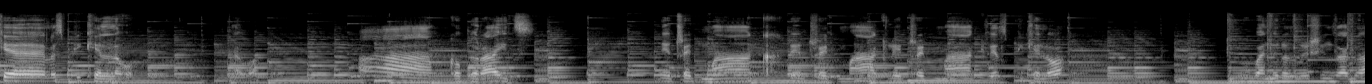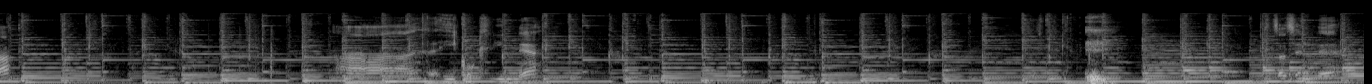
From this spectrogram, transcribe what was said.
let's pick a let's pick a low Yabo. ah copyright le trademark le trademark le trademark. Let's pick a law. Kuba ni resolution zaka ah yikho clean there. That's in there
